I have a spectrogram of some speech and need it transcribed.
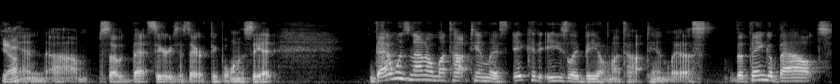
Yeah. And um, so that series is there if people want to see it. That one's not on my top 10 list. It could easily be on my top 10 list. The thing about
